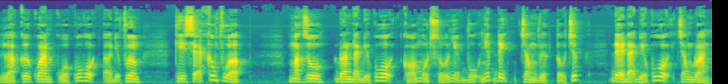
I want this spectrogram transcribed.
là cơ quan của Quốc hội ở địa phương thì sẽ không phù hợp. Mặc dù đoàn đại biểu Quốc hội có một số nhiệm vụ nhất định trong việc tổ chức để đại biểu Quốc hội trong đoàn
